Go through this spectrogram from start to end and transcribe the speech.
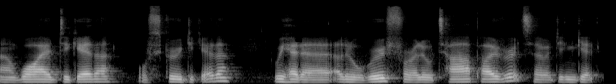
uh, wired together or screwed together. We had a, a, little roof or a little tarp over it so it didn't get,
